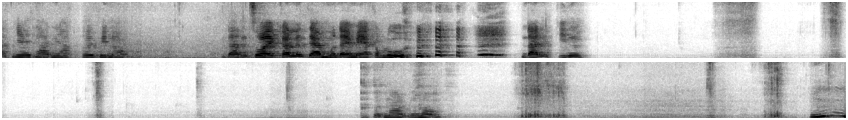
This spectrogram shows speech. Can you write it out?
าดใหญ่ถาดยักษ์เพื่อพี่น้องดันซอยกันละจ้ามือได้แม่กับลูก ดันกิน เปิ ดน้ำพี่น้อง อืม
